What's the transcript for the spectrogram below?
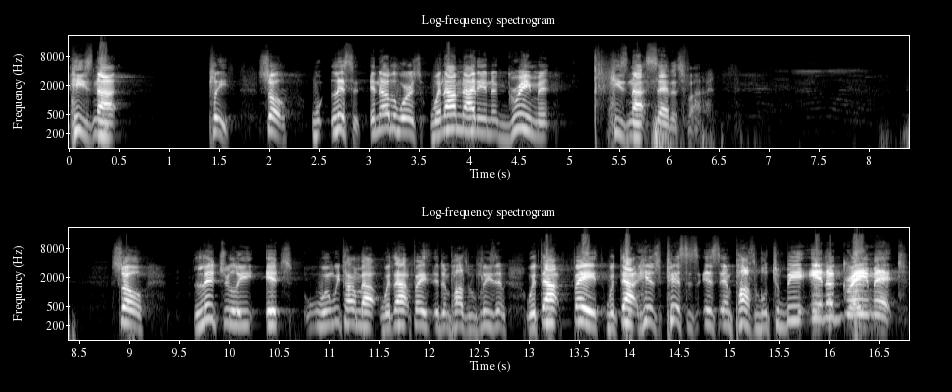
He's not pleased. So, w- listen, in other words, when I'm not in agreement, he's not satisfied. So literally, it's when we talk about without faith, it's impossible to please him. Without faith, without his pistis, it's impossible to be in agreement.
